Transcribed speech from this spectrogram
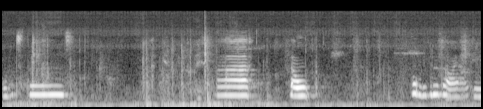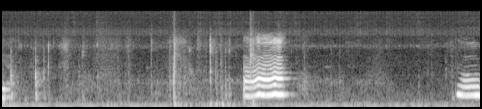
monsters. Ah, help! Probably gonna die out here. Ah! No!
